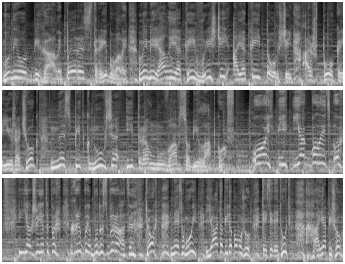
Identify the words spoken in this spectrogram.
Вони оббігали, перестрибували, виміряли, який вищий, а який товщий, аж поки їжачок не спіткнувся і травмував собі лапку. Ой, як болить! О, як же я тепер гриби буду збирати? Так, не сумуй, я тобі допоможу. Ти сиди тут, а я пішов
